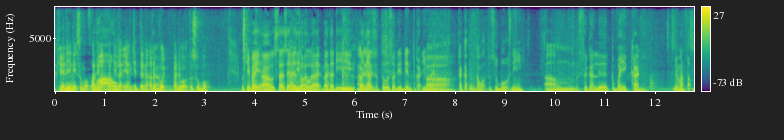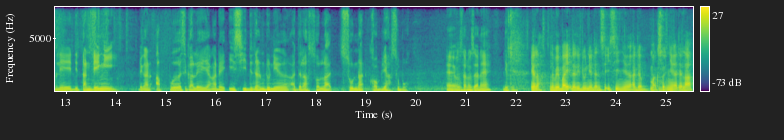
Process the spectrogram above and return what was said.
Okey. Jadi ini semua fadilat-fadilat yang kita nak rebut pada waktu subuh. Okey baik, uh, ustaz saya I ada soalan that, uh, man. tadi Banyak banyak satu sorry dia cut you eh. Ah. Cakap tentang waktu subuh ni um, segala kebaikan memang tak boleh ditandingi dengan apa segala yang ada isi di dalam dunia adalah solat sunat qabliyah subuh. eh ustaz Nuzan eh. Yalah, lebih baik dari dunia dan seisinya ada hmm. maksudnya adalah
